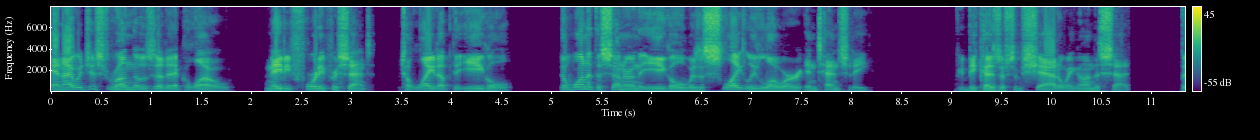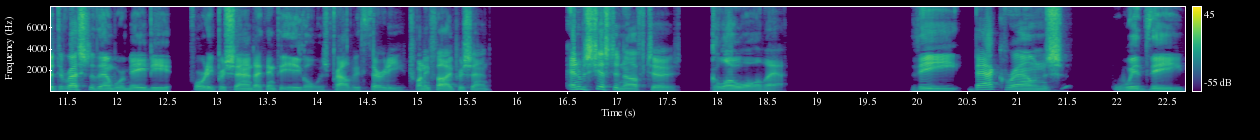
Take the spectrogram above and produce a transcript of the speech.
And I would just run those at a glow, maybe 40%, to light up the eagle. The one at the center on the eagle was a slightly lower intensity, because of some shadowing on the set. But the rest of them were maybe 40%. I think the Eagle was probably 30, 25%. And it was just enough to glow all that. The backgrounds with the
